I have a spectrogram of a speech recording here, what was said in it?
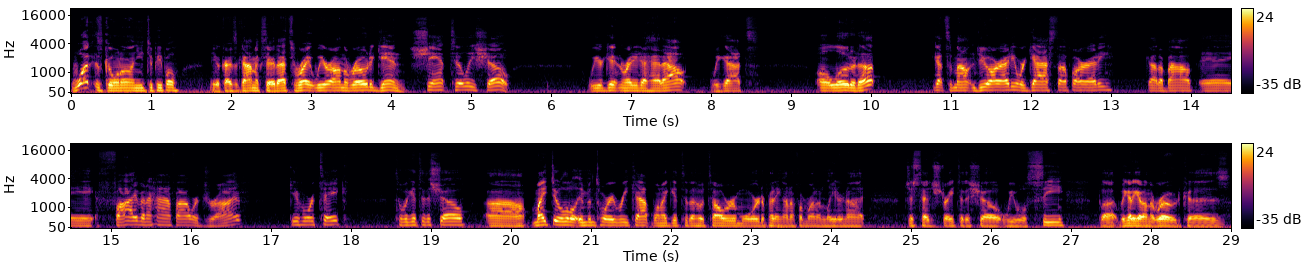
What is going on, YouTube people? Neo Cards and Comics here. That's right, we are on the road again. Chantilly Show. We are getting ready to head out. We got all loaded up. Got some Mountain Dew already. We're gassed up already. Got about a five and a half hour drive, give or take, till we get to the show. Uh, might do a little inventory recap when I get to the hotel room or depending on if I'm running late or not, just head straight to the show. We will see, but we got to get on the road because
